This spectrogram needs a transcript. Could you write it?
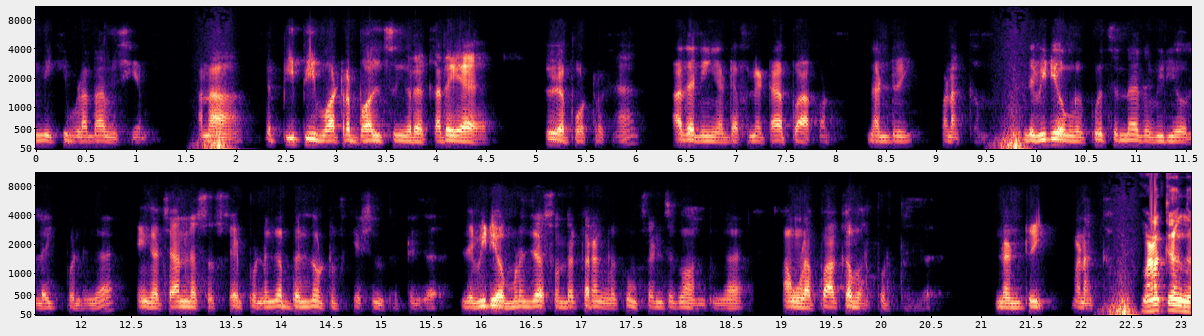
இன்னைக்கு இவ்வளோதான் விஷயம். ஆனால் இந்த பிபி வாட்டர் பால்ஸுங்கிற கதையை கீழே போட்டிருக்கேன். அதை நீங்கள் டெஃபினட்டாக பார்க்கணும். நன்றி வணக்கம். இந்த வீடியோ உங்களுக்கு பிடிச்சிருந்தா இந்த வீடியோ லைக் பண்ணுங்கள் எங்கள் சேனலை சப்ஸ்கிரைப் பண்ணுங்கள் பெல் நோட்டிஃபிகேஷன் தட்டுங்க. இந்த வீடியோ முடிஞ்சால் சொந்தக்காரங்களுக்கும் ஃப்ரெண்ட்ஸுக்கும் அனுப்புங்க. அவங்கள பார்க்க வற்புறுத்துங்க. நன்றி வணக்கம். வணக்கங்க.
